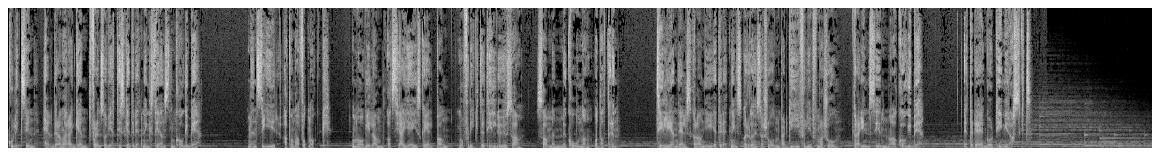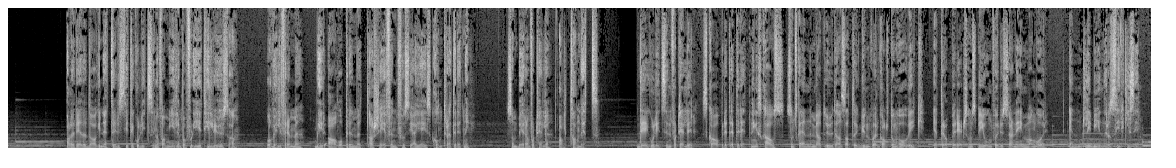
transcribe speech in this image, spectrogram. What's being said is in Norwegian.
Golitsyn hevder han er agent for den sovjetiske etterretningstjenesten KGB, men sier at han har fått nok, og nå vil han at CIA skal hjelpe han med å flykte til USA sammen med kona og datteren. Til gjengjeld skal han gi etterretningsorganisasjonen verdifull informasjon fra innsiden av KGB. Etter det går ting raskt. Allerede dagen etter sitter Golitsyn og familien på flyet til USA, og vel fremme blir avhopperen møtt av sjefen for CIAs kontraetterretning, som ber ham fortelle alt han vet. Det Golitsyn forteller, skaper et etterretningskaos som skal ende med at UD-ansatte Gunvor Galtung Håvik, etter å ha operert som spion for russerne i mange år, endelig begynner å sirkles inn.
